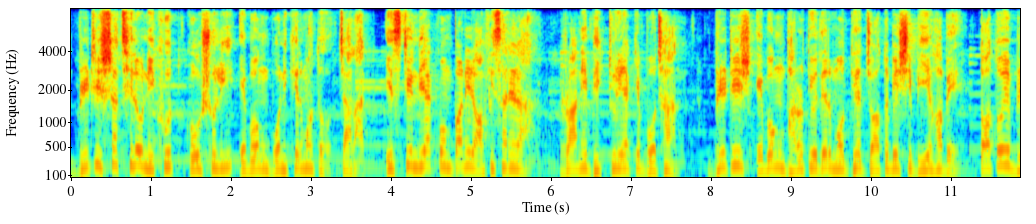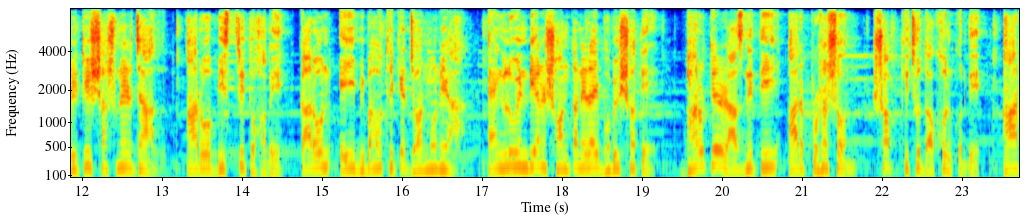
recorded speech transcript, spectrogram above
ব্রিটিশরা ছিল নিখুঁত, কৌশলী এবং বণিকের মতো চালাক। ইস্ট ইন্ডিয়া কোম্পানির অফিসারেরা রানী ভিক্টোরিয়াকে বোঝান, ব্রিটিশ এবং ভারতীয়দের মধ্যে যত বেশি বিয়ে হবে, ততই ব্রিটিশ শাসনের জাল আরও বিস্তৃত হবে। কারণ এই বিবাহ থেকে জন্ম নেয়া অ্যাংলো ইন্ডিয়ান সন্তানেরাই ভবিষ্যতে ভারতের রাজনীতি আর প্রশাসন সব কিছু দখল করবে, আর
